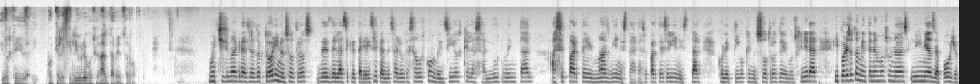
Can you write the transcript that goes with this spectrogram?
y busque ayuda, porque el equilibrio emocional también se rompe. Muchísimas gracias, doctor. Y nosotros, desde la Secretaría Distrital de Salud, estamos convencidos que la salud mental hace parte de más bienestar, hace parte de ese bienestar colectivo que nosotros debemos generar. Y por eso también tenemos unas líneas de apoyo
